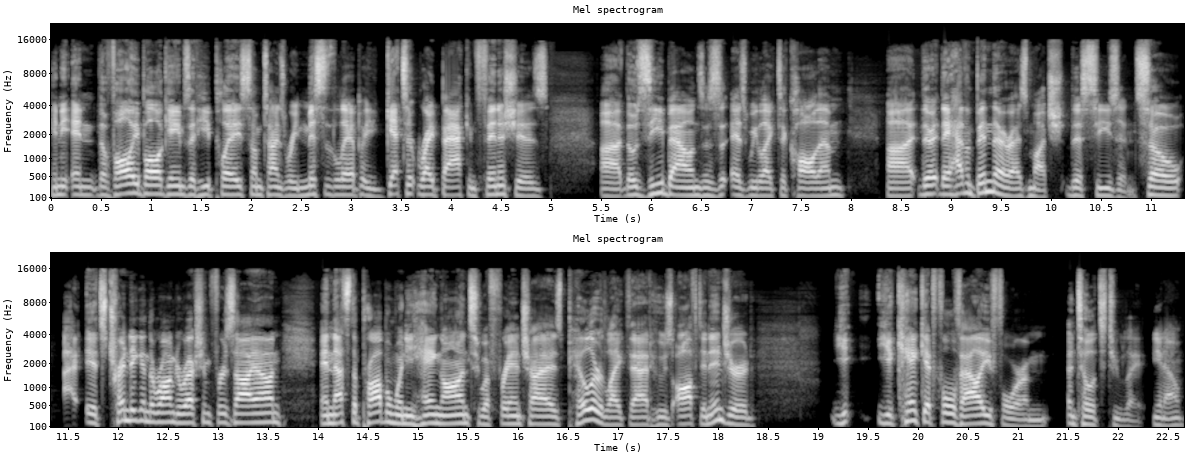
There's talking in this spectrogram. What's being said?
And, and the volleyball games that he plays sometimes where he misses the layup, he gets it right back and finishes. Uh, those Z bounds, as, as we like to call them, uh, they haven't been there as much this season. So it's trending in the wrong direction for Zion. And that's the problem when you hang on to a franchise pillar like that who's often injured. You, you can't get full value for him until it's too late, you know?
